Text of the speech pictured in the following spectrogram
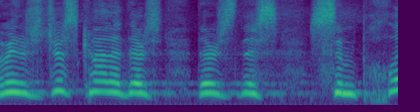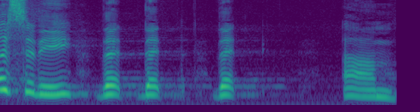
I mean, there's just kind of there's there's this simplicity that that that um,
